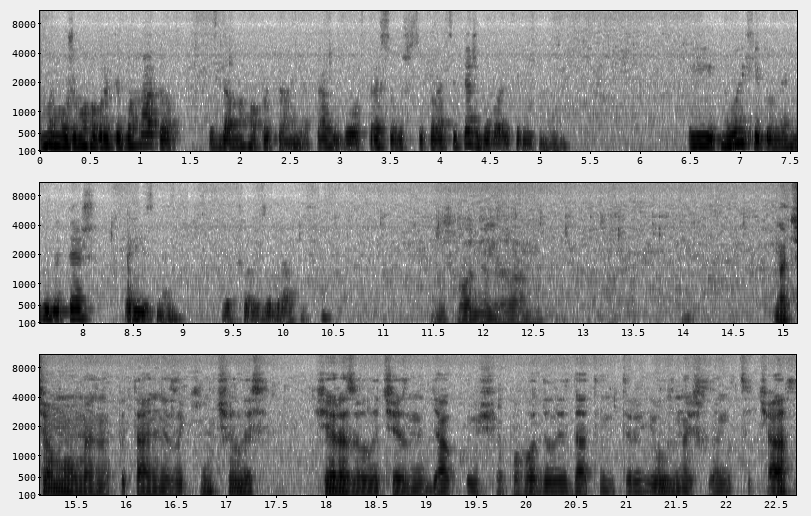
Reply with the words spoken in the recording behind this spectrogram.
ми можемо говорити багато з даного питання, так? бо стресові ж ситуації теж бувають різними. І вихід у них буде теж різним, якщо розібратися. Згоден з вами. На цьому у мене питання закінчились. Ще раз величезне дякую, що погодились дати інтерв'ю, знайшли на це час.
